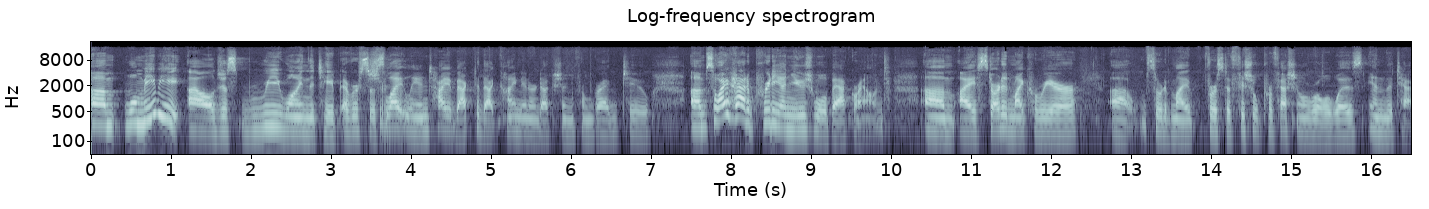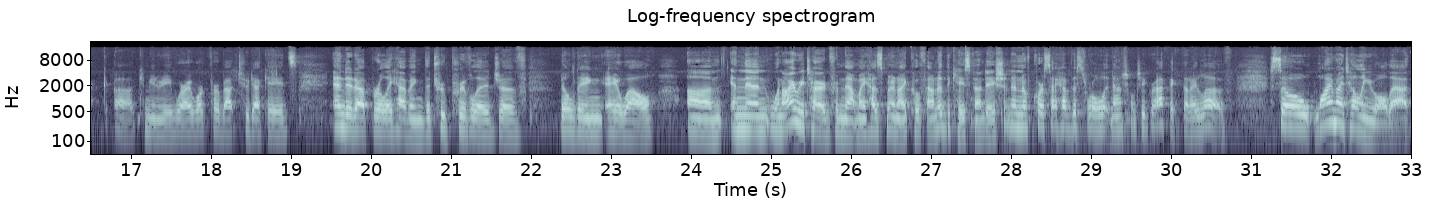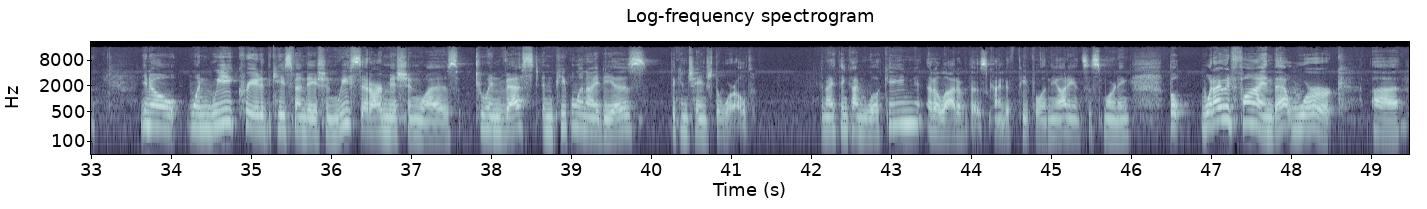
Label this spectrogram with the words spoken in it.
Um, well, maybe I'll just rewind the tape ever so sure. slightly and tie it back to that kind introduction from Greg, too. Um, so, I've had a pretty unusual background. Um, I started my career, uh, sort of my first official professional role was in the tech uh, community, where I worked for about two decades. Ended up really having the true privilege of building AOL. Um, and then when I retired from that, my husband and I co founded the Case Foundation. And of course, I have this role at National Geographic that I love. So, why am I telling you all that? You know, when we created the Case Foundation, we said our mission was to invest in people and ideas that can change the world. And I think I'm looking at a lot of those kind of people in the audience this morning. But what I would find that work, uh,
